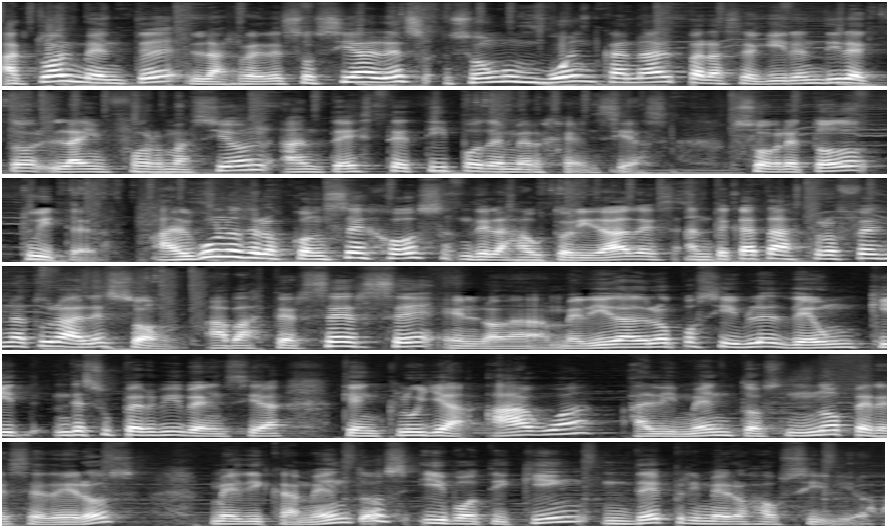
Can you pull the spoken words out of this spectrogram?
Actualmente las redes sociales son un buen canal para seguir en directo la información ante este tipo de emergencias sobre todo Twitter. Algunos de los consejos de las autoridades ante catástrofes naturales son abastecerse en la medida de lo posible de un kit de supervivencia que incluya agua, alimentos no perecederos, medicamentos y botiquín de primeros auxilios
